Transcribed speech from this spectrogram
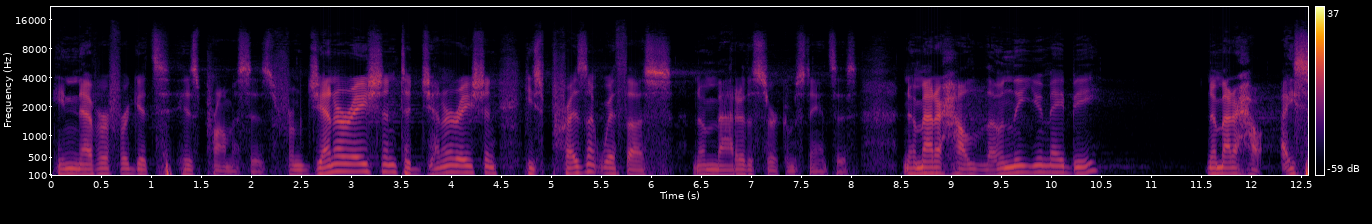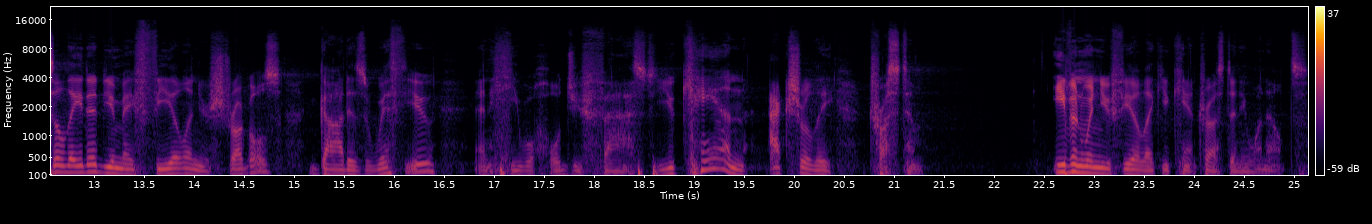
He never forgets his promises. From generation to generation, he's present with us no matter the circumstances. No matter how lonely you may be, no matter how isolated you may feel in your struggles, God is with you and he will hold you fast. You can actually trust him, even when you feel like you can't trust anyone else.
